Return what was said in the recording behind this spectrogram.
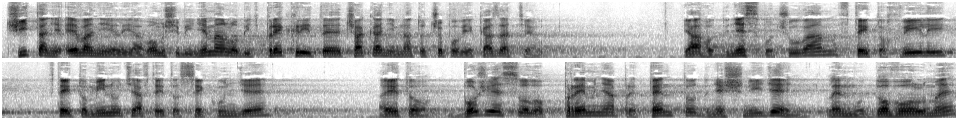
čítanie Evanielia v omši by nemalo byť prekryté čakaním na to, čo povie kazateľ. Ja ho dnes počúvam, v tejto chvíli, v tejto minúte a v tejto sekunde a je to Božie slovo pre mňa, pre tento dnešný deň. Len mu dovolme,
